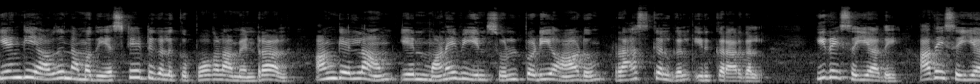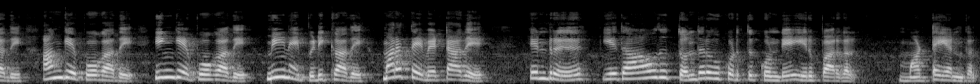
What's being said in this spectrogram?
எங்கேயாவது நமது எஸ்டேட்டுகளுக்கு போகலாம் என்றால் அங்கெல்லாம் என் மனைவியின் சொல்படி ஆடும் ராஸ்கல்கள் இருக்கிறார்கள். இதை செய்யாதே அதை செய்யாதே அங்கே போகாதே இங்கே போகாதே மீனை பிடிக்காதே மரத்தை வெட்டாதே என்று ஏதாவது தொந்தரவு கொடுத்து கொண்டே இருப்பார்கள் மட்டையன்கள்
